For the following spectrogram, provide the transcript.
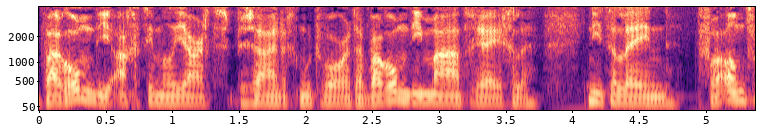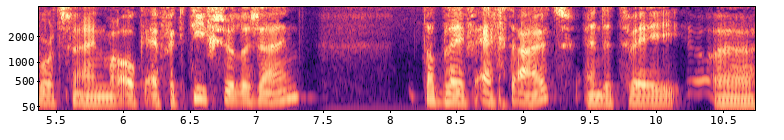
waarom die 18 miljard bezuinigd moet worden, waarom die maatregelen niet alleen verantwoord zijn, maar ook effectief zullen zijn. Dat bleef echt uit en de twee, uh,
